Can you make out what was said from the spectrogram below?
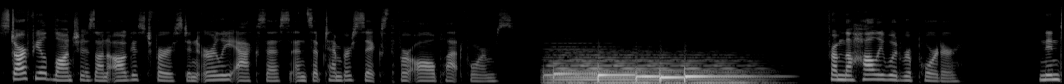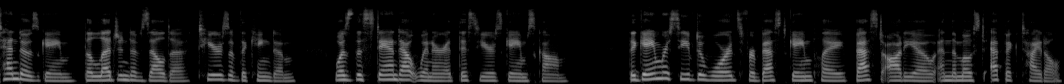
Starfield launches on August 1st in early access and September 6th for all platforms. From The Hollywood Reporter Nintendo's game, The Legend of Zelda Tears of the Kingdom, was the standout winner at this year's Gamescom. The game received awards for Best Gameplay, Best Audio, and the Most Epic Title.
